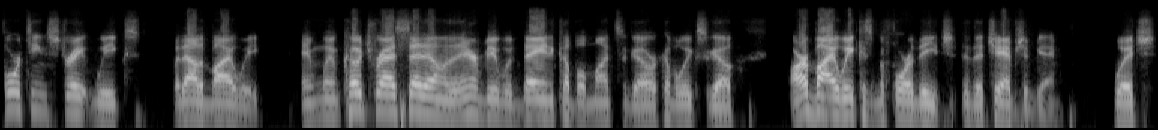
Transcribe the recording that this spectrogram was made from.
14 straight weeks without a bye week. And when Coach Rez said it on the interview with Bain a couple months ago or a couple weeks ago, our bye week is before the the championship game. Which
